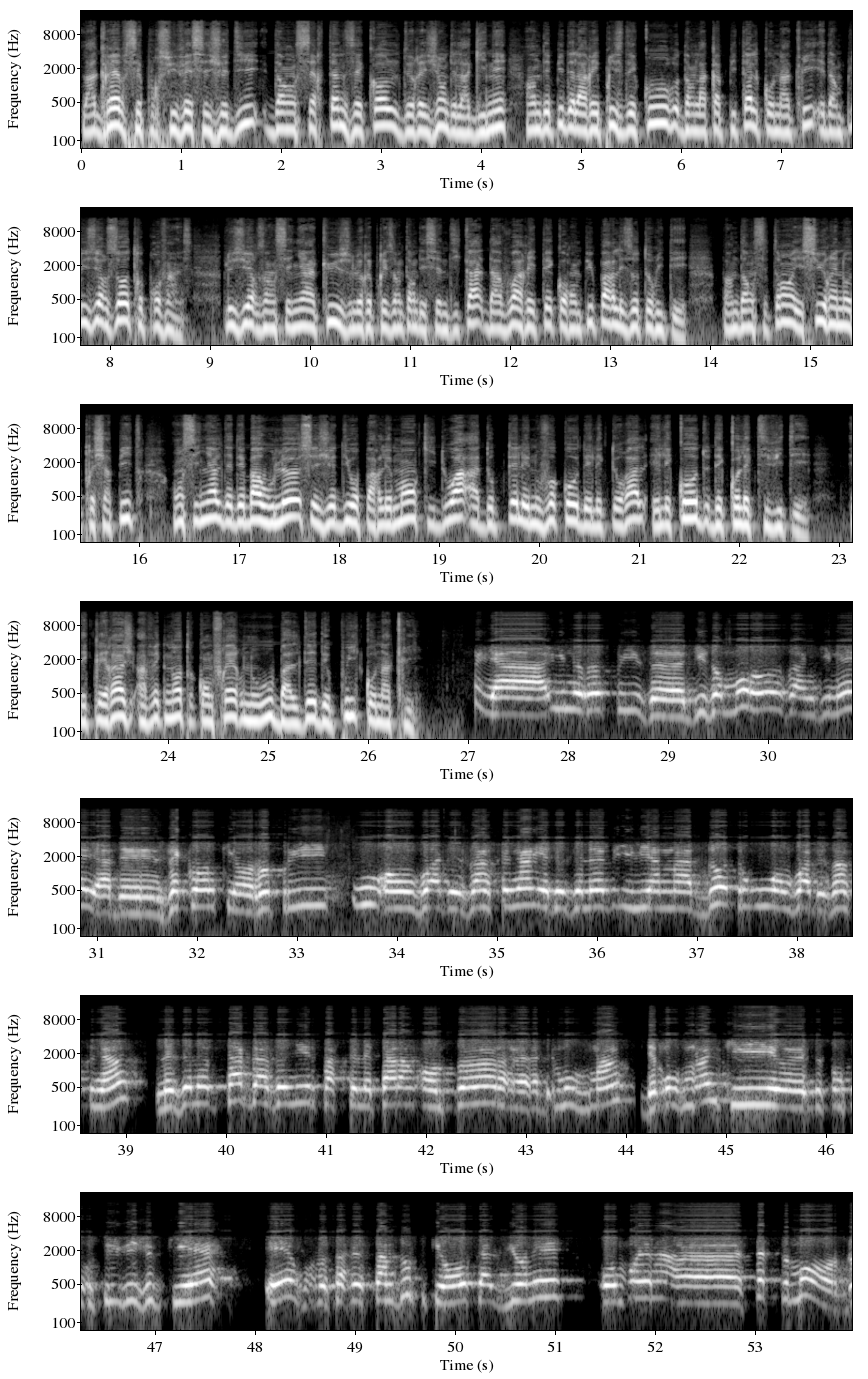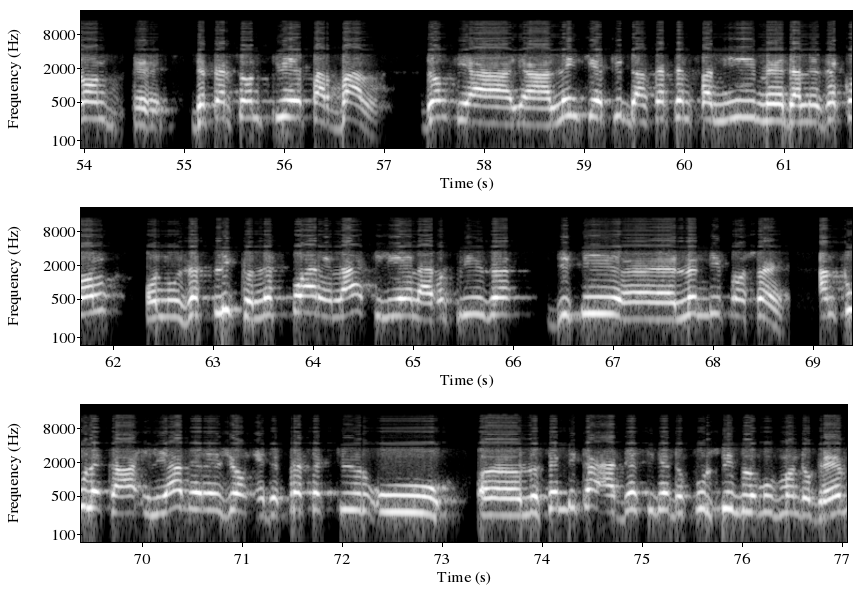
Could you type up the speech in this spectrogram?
La grève s'est poursuivie ce jeudi dans certaines écoles de région de la Guinée en dépit de la reprise des cours dans la capitale Conakry et dans plusieurs autres provinces. Plusieurs enseignants accusent le représentant des syndicats d'avoir été corrompus par les autorités. Pendant ce temps et sur un autre chapitre, on signale des débats houleux ce jeudi au Parlement qui doit adopter les nouveaux codes électoraux et les codes des collectivités. Éclairage avec notre confrère Nouhou Baldé depuis Conakry. Il y a une reprise, euh, disons, morose en Guinée. Il y a des écoles qui ont repris où on voit des enseignants et des élèves. Il y en a d'autres où on voit des enseignants. Les élèves tardent à venir parce que les parents ont peur euh, des mouvements, des mouvements qui euh, se sont poursuivis jusqu'hier et vous le savez sans doute qui ont occasionné au moins sept morts, dont des personnes tuées par balle. Donc il y a, l'inquiétude dans certaines familles, mais dans les écoles, on nous explique que l'espoir est là, qu'il y ait la reprise d'ici euh, lundi prochain. En tous les cas, il y a des régions et des préfectures où euh, le syndicat a décidé de poursuivre le mouvement de grève.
